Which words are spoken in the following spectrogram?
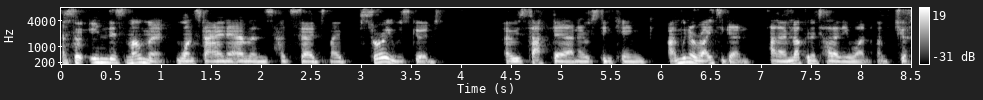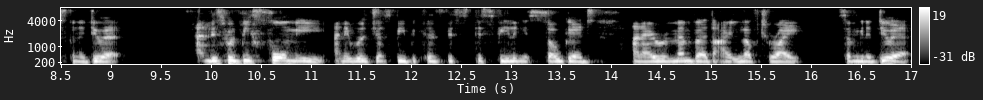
And so in this moment, once Diana Evans had said my story was good, I was sat there and I was thinking, I'm going to write again and I'm not going to tell anyone. I'm just going to do it. And this would be for me. And it will just be because this, this feeling is so good and I remember that I love to write. So I'm going to do it.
